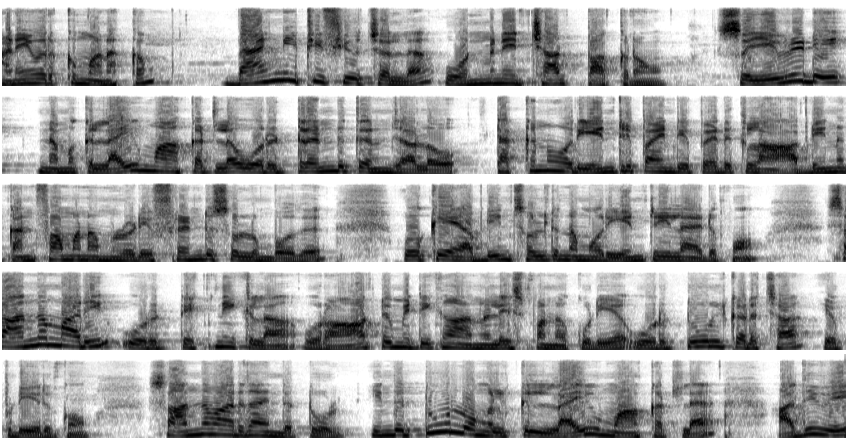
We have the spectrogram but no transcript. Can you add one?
அனைவருக்கும் வணக்கம். பேங்க் நிஃப்டி ஃபியூச்சரில் ஒன் மினிட் சார்ட் பார்க்குறோம். ஸோ எவ்ரிடே நமக்கு லைவ் மார்க்கெட்டில் ஒரு ட்ரெண்ட் தெரிஞ்சாலோ டக்குன்னு ஒரு என்ட்ரி பாயிண்ட் இப்போ எடுக்கலாம் அப்படின்னு கன்ஃபார்மாக நம்மளுடைய ஃப்ரெண்டு சொல்லும்போது ஓகே அப்படின்னு சொல்லிட்டு நம்ம ஒரு என்ட்ரிலாம் எடுப்போம். ஸோ அந்த மாதிரி ஒரு டெக்னிக்கலாக ஒரு ஆட்டோமேட்டிக்காக அனலைஸ் பண்ணக்கூடிய ஒரு டூல் கிடைச்சா எப்படி இருக்கும்? ஸோ அந்த மாதிரி தான் இந்த டூல் இந்த டூல் உங்களுக்கு லைவ் மார்க்கெட்டில் அதுவே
